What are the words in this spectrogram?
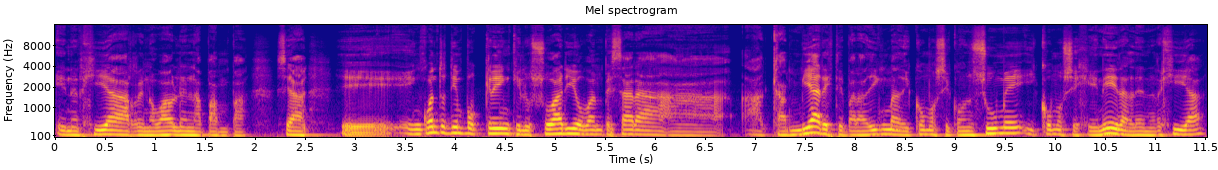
energía renovable en La Pampa? O sea, eh, ¿en cuánto tiempo creen que el usuario va a empezar a, cambiar este paradigma de cómo se consume y cómo se genera la energía?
